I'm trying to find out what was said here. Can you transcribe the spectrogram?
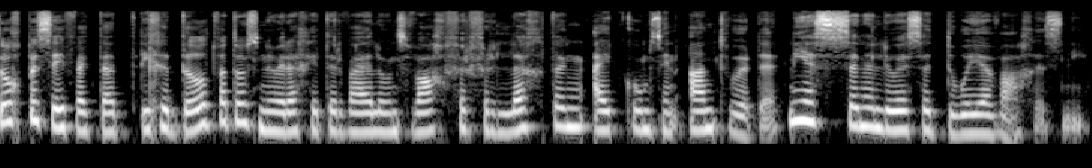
Tog besef ek dat die geduld wat ons nodig het terwyl ons wag vir verligting, uitkomste en antwoorde, nie 'n sinnelose dooie wag is nie.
